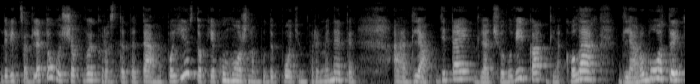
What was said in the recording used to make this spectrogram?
Дивіться, для того, щоб використати тему поїздок, яку можна буде потім перемінити е, для дітей, для чоловіка, для колег, для роботи,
